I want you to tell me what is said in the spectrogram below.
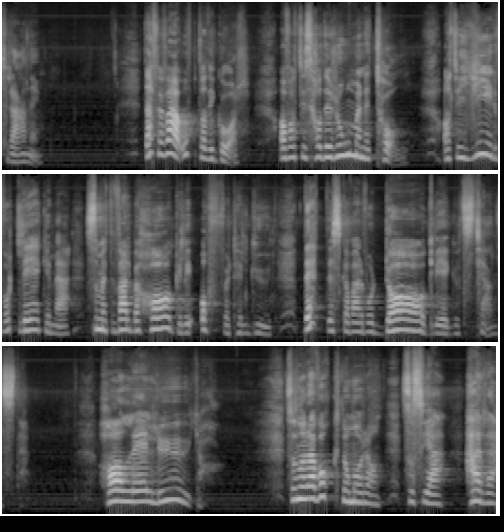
trening. Derfor var jeg opptatt i går av at vi hadde Romerne 12. at vi gir vårt legeme som et velbehagelig offer til Gud. Dette skal være vår daglige gudstjeneste. Halleluja. Så når jeg våkner om morgenen, så sier jeg, 'Herre,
